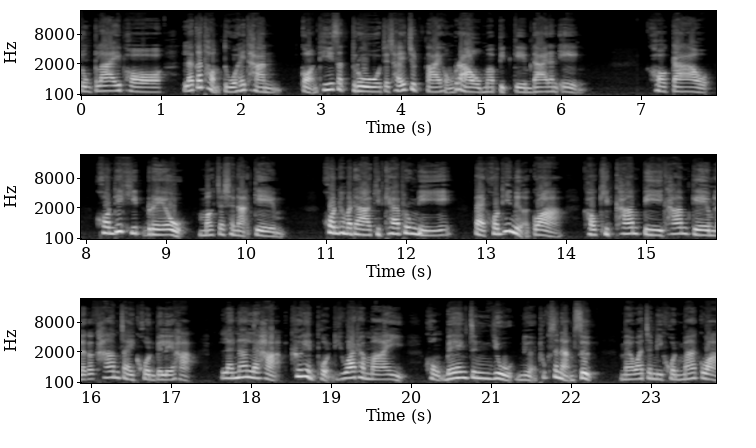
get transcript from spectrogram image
จงใกล้พอ และก็ถ่อมตัวให้ทัน ก่อนที่ศัตรูจะใช้จุดตายของเรามาปิดเกมได้นั่นเองข้อ9คนที่คิดเร็วมักจะชนะเกม คนธรรมดาคิดแค่พรุ่งนี้ แต่คนที่เหนือกว่า เขาคิดข้ามปีข้ามเกมแล้วก็ข้ามใจคนไปเลยค่ะ และนั่นแหละค่ะ คือเหตุผลที่ว่าทำไมขงเบ้งจึงอยู่เหนือทุกสนามศึก แม้ว่าจะมีคนมากกว่า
